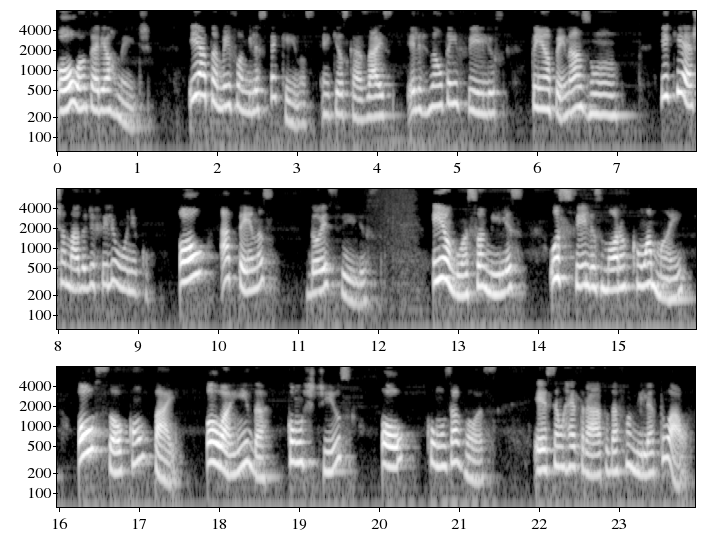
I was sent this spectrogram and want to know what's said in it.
ou anteriormente. E há também famílias pequenas, em que os casais eles não têm filhos, têm apenas um, e que é chamado de filho único, ou apenas dois filhos. Em algumas famílias, os filhos moram com a mãe, ou só com o pai, ou ainda com os tios ou com os avós. Esse é um retrato da família atual.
